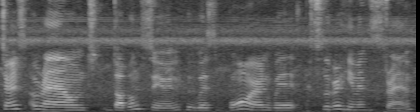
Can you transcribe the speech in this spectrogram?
turns around Do Bong Soon, who was born with superhuman strength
